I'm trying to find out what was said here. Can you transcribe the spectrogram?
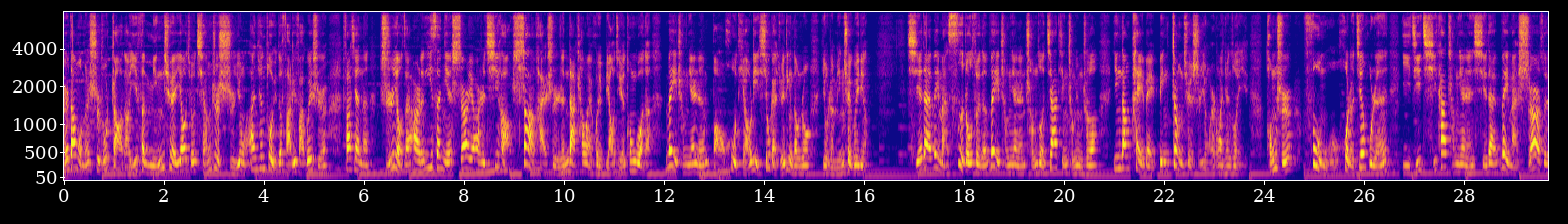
而当我们试图找到一份明确要求强制使用安全座椅的法律法规时，发现呢，只有在二零一三年十二月二十七号上海市人大常委会表决通过的《未成年人保护条例》修改决定当中有着明确规定。携带未满四周岁的未成年人乘坐家庭乘用车，应当配备并正确使用儿童安全座椅。同时，父母或者监护人以及其他成年人携带未满十二岁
